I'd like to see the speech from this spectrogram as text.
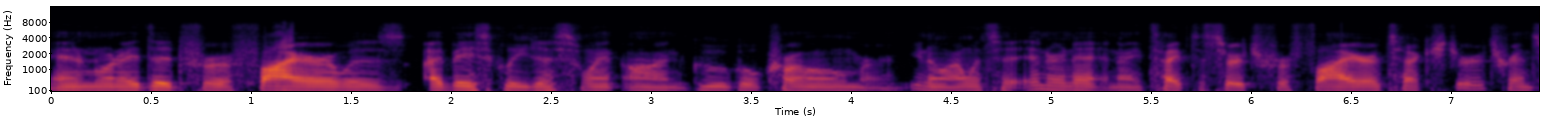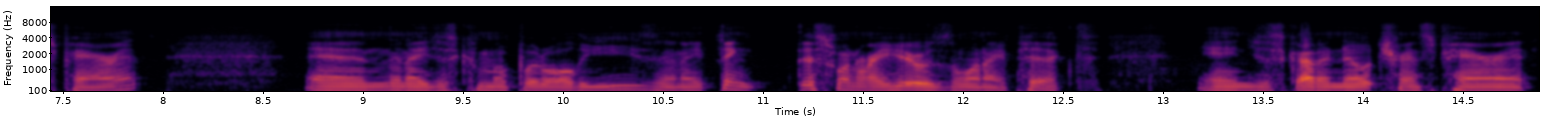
And what I did for a fire was I basically just went on Google Chrome or, you know, I went to the internet and I typed a search for fire texture, transparent. And then I just come up with all these. And I think this one right here was the one I picked. And just got to note transparent.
